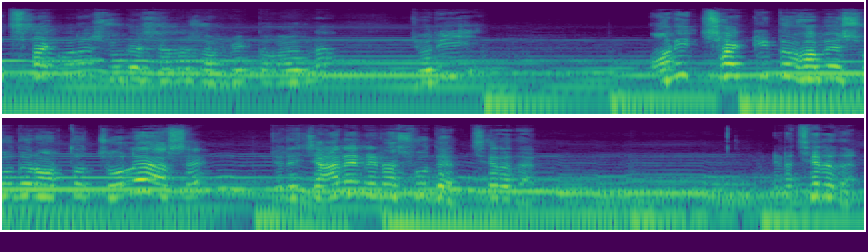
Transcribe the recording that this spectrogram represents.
ইচ্ছা করে সুদের সাথে সম্পৃক্ত হবেন না। যদি অনিচ্ছাকৃত ভাবে সুদের অর্থ চলে আসে, যদি জানেন এটা সুদের, ছেড়ে দেন। এটা ছেড়ে দেন।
